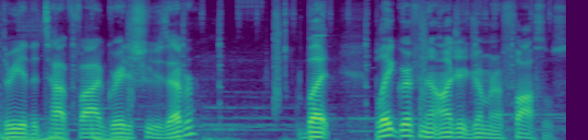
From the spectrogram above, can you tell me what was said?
three of the top five greatest shooters ever. But Blake Griffin and Andre Drummond are fossils,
